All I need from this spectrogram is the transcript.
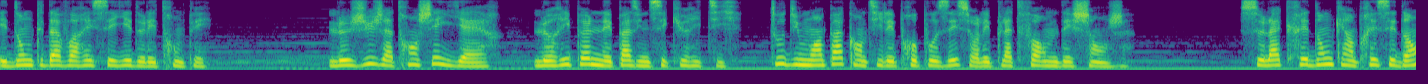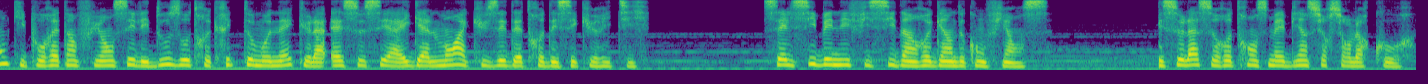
et donc d'avoir essayé de les tromper. Le juge a tranché hier, le Ripple n'est pas une security, tout du moins pas quand il est proposé sur les plateformes d'échange. Cela crée donc un précédent qui pourrait influencer les 12 autres crypto-monnaies que la SEC a également accusées d'être des securities. Celles-ci bénéficient d'un regain de confiance et cela se retransmet bien sûr sur leur cours.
